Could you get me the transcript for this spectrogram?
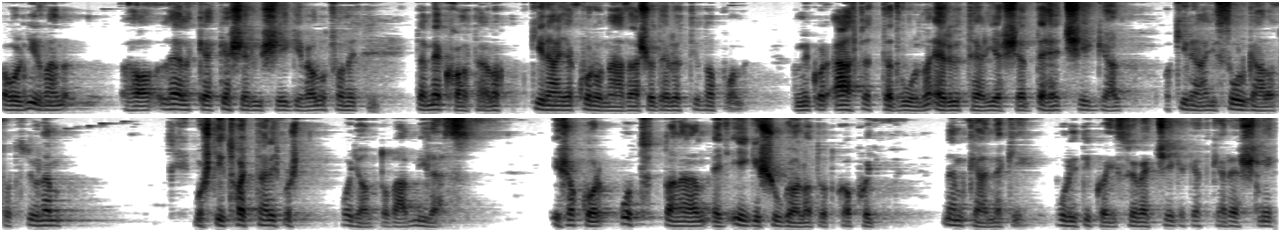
ahol nyilván a lelke keserűségével ott van, hogy te meghaltál a királya koronázásod előtti napon, amikor átvetted volna erőteljesen, tehetséggel a királyi szolgálatot tőlem, most itt hagytál, és most hogyan tovább, mi lesz? És akkor ott talán egy égi sugallatot kap, hogy nem kell neki politikai szövetségeket keresni,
